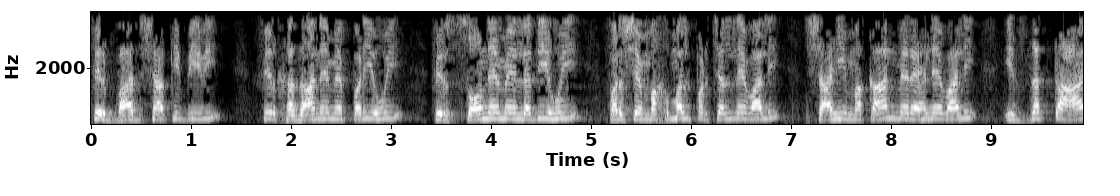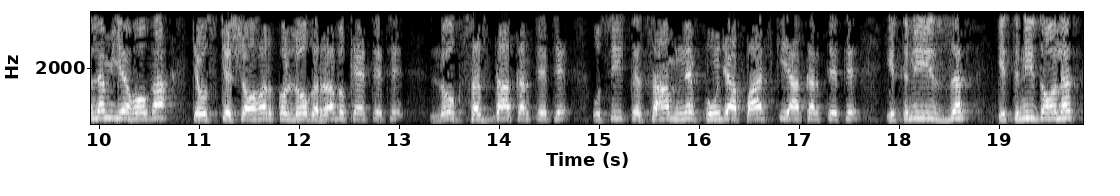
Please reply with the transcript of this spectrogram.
پھر بادشاہ کی بیوی، پھر خزانے میں پڑی ہوئی، پھر سونے میں لدی ہوئی، فرش مخمل پر چلنے والی، شاہی مکان میں رہنے والی، عزت کا عالم یہ ہوگا کہ اس کے شوہر کو لوگ رب کہتے تھے، لوگ سجدہ کرتے تھے، اسی کے سامنے پوجا پاٹ کیا کرتے تھے، اتنی عزت اتنی دولت،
